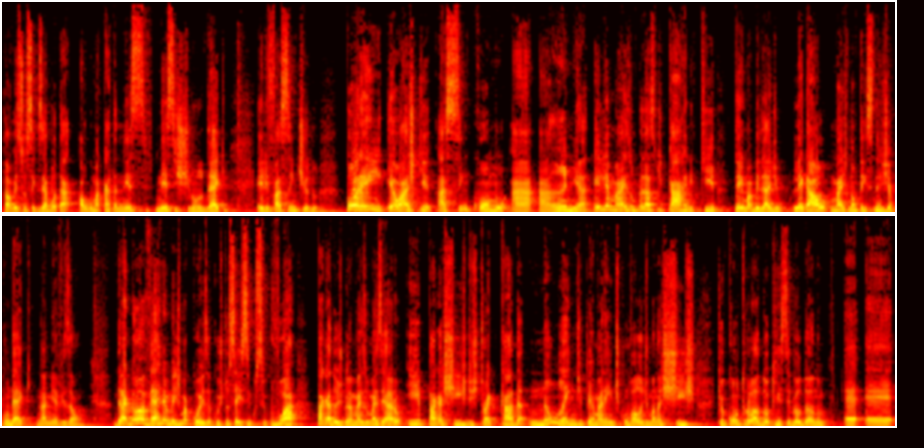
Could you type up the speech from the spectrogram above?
Talvez se você quiser botar alguma carta nesse, nesse estilo no deck, ele faça sentido. Porém, eu acho que, assim como a, a Anya, ele é mais um pedaço de carne que tem uma habilidade legal, mas não tem sinergia com o deck, na minha visão. Dragão Averno é a mesma coisa. Custa 6, 5, 5 voar, paga 2, ganha mais 1, mais 0, e paga X, destrói cada não land permanente com valor de mana X que o controlador que recebeu dano é, é,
